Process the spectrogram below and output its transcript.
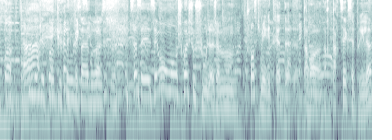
Pas. Ah, pas ça Ça, c'est mon, choix chouchou. Là. Je pense qu'il mériterait d'avoir reparti avec ce prix-là.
